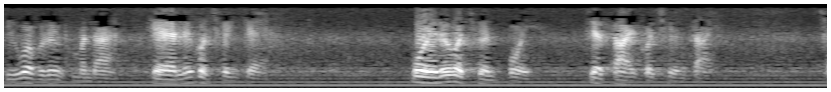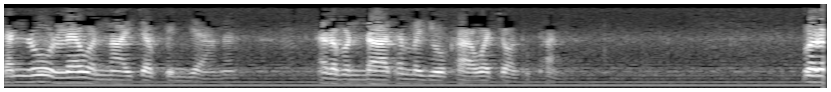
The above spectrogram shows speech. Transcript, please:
ถือว่าเป็นเรื่องธรรมดา แก่แล้วก็เชิญแก่ ป่วยแล้วก็เชิญป่วยจะตายก็เชิญตาย ฉันรู้แล้วว่านายจะเป็นอย่างนั้นอรบรรดาท่านมโยคาวาจรทุกท่านบาร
